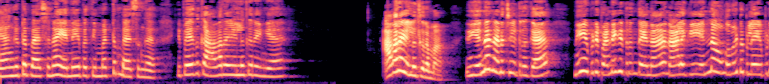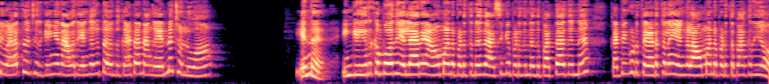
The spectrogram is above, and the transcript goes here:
என்கிட்ட பேசினா என்னைய பத்தி மட்டும் பேசுங்க. இப்போ எதுக்கு அவரை இழுக்கிறீங்க? அவரை இழுக்கிறமா? நீ என்ன நினைச்சிட்டு இருக்க? நீ இப்படி பண்ணிக்கிட்டு இருந்தேனா நாளைக்கு என்ன உங்க வீட்டு பிள்ளை எப்படி வளர்த்து வச்சிருக்கீங்கன்னு அவர் எங்ககிட்ட வந்து கேட்டா நாங்க என்ன சொல்லுவோம்? என்ன இங்க இருக்கும்போது எல்லாரையும் அவமானப்படுத்தினது அசிங்கப்படுத்தினது பத்தாதுன்னு கட்டி கொடுத்த இடத்துல எங்களை அவமானப்படுத்த பாக்குறியோ?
